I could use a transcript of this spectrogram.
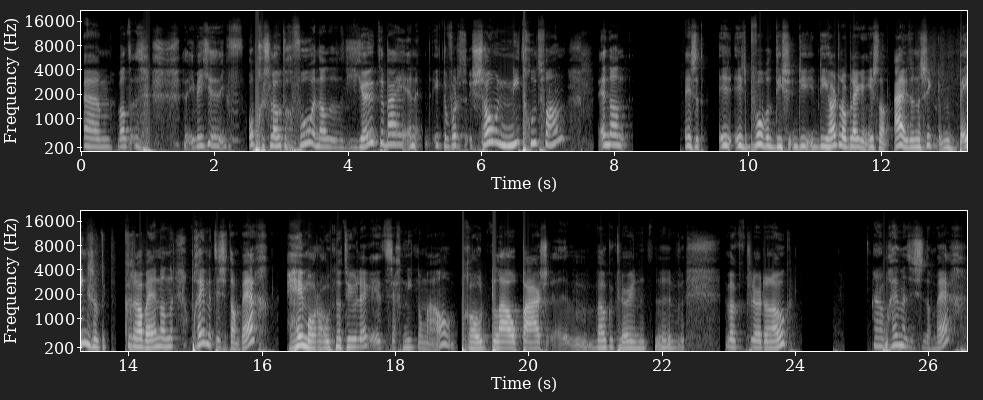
Ehm, want, weet je, ik, opgesloten gevoel en dan jeuk erbij. En ik, er wordt zo niet goed van. En dan is het, is, bijvoorbeeld die, die, die hardlooplegging is dan uit. En dan zie ik mijn benen zo te krabben. En dan op een gegeven moment is het dan weg. Helemaal natuurlijk. Het is echt niet normaal. Rood, blauw, paars. Welke kleur in het, eh, welke kleur dan ook. En op een gegeven moment is het dan weg.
